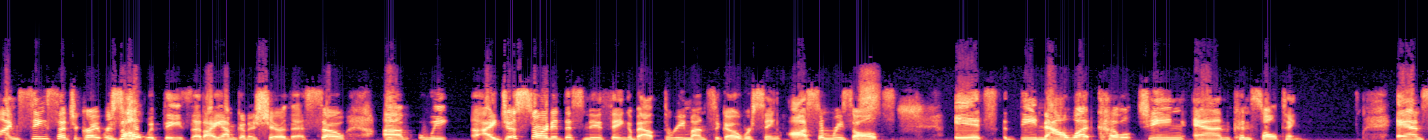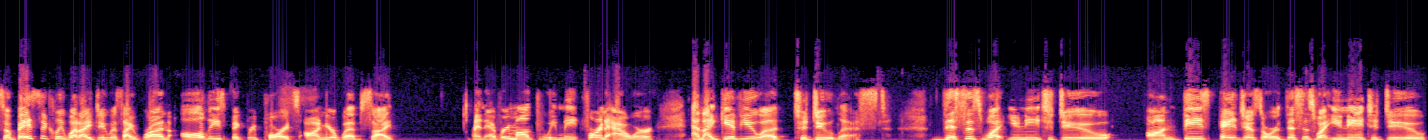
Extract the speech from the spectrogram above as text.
I'm seeing such a great result with these that I am going to share this. So um, we, I just started this new thing about three months ago. We're seeing awesome results. It's the Now What coaching and consulting. And so basically, what I do is I run all these big reports on your website. And every month we meet for an hour and I give you a to do list. This is what you need to do on these pages, or this is what you need to do.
